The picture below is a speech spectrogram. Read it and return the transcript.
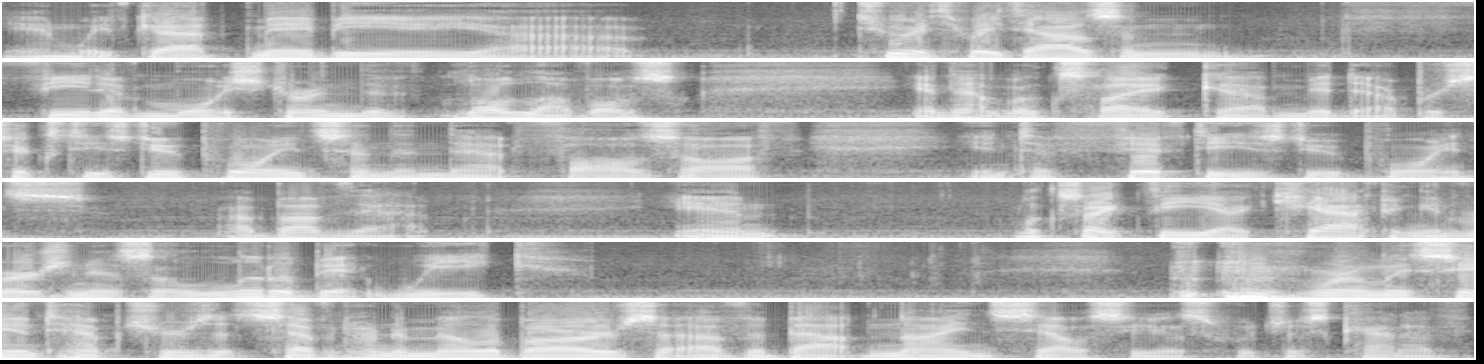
and we've got maybe uh, two or 3,000 feet of moisture in the low levels, and that looks like uh, mid to upper 60s dew points, and then that falls off into 50s dew points above that. And looks like the uh, capping inversion is a little bit weak. We're only seeing temperatures at 700 millibars of about 9 Celsius, which is kind of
